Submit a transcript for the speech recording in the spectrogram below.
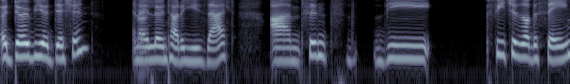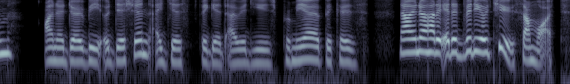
Adobe Audition. And I learned how to use that. Um, since the features are the same on Adobe Audition, I just figured I would use Premiere because now I know how to edit video too, somewhat.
